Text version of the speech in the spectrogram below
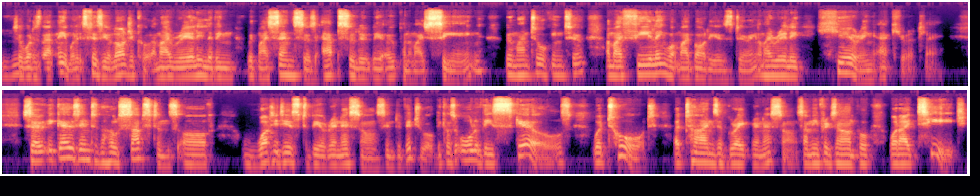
Mm-hmm. So, what does that mean? Well, it's physiological. Am I really living with my senses absolutely open? Am I seeing whom I'm talking to? Am I feeling what my body is doing? Am I really hearing accurately? So, it goes into the whole substance of what it is to be a Renaissance individual, because all of these skills were taught at times of great Renaissance. I mean, for example, what I teach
